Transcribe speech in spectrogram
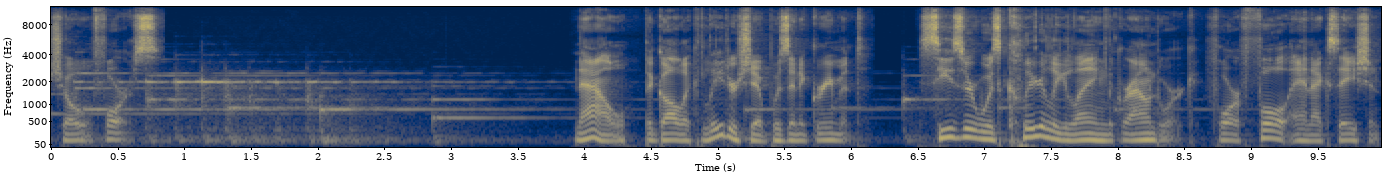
show of force. Now, the Gallic leadership was in agreement. Caesar was clearly laying the groundwork for full annexation.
